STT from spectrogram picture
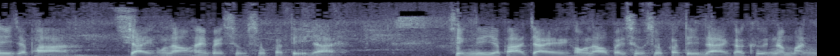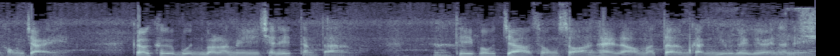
ที่จะพาใจของเราให้ไปสู่สุคติได้ สิ่งที่จะพาใจของเราไปสู่สุคติได้ก็คือน้ำมันของใจ ก็คือบุญบารมีชนิดต่างๆ ที่พระเจ้าทรงสอนให้เรามาเติมกันอยู่เรื่อย ๆ นั่นเอง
